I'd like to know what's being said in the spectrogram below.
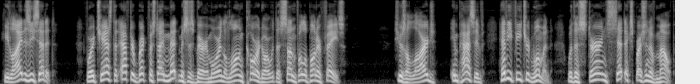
he lied as he said it, for it chanced that after breakfast I met Mrs. Barrymore in the long corridor with the sun full upon her face. She was a large, impassive, heavy featured woman, with a stern, set expression of mouth.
